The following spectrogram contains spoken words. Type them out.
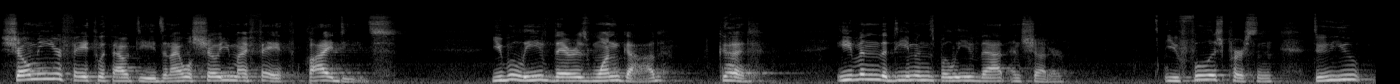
Show me your faith without deeds, and I will show you my faith by deeds. You believe there is one God. Good. Even the demons believe that and shudder. You foolish person, do you,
